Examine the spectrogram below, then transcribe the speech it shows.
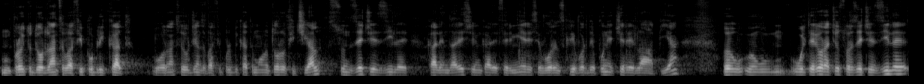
un proiectul de ordonanță va fi publicat, o ordonanță de urgență va fi publicat în monitor oficial, sunt 10 zile calendaristice în care fermierii se vor înscrie, vor depune cereri la APIA. Uh, uh, ulterior acestor 10 zile,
